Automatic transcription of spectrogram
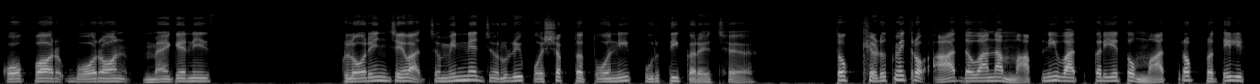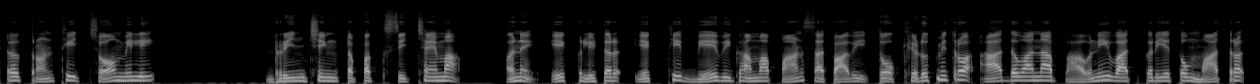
copper, boron, manganese chlorine જેવા જમીનને જરૂરી પોષક તત્વોની પૂર્તિ કરે છે. તો ખેડૂત મિત્રો, આ દવાના માપની વાત કરીએ તો માત્ર પ્રતિ લીટર ત્રણથી છ મિલી ડ્રિન્ચિંગ ટપક સિંચાઈમાં અને એક લીટર એકથી બે વીઘામાં પાણ સાથે પાવી. તો ખેડૂત મિત્રો, આ દવાના ભાવની વાત કરીએ તો માત્ર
